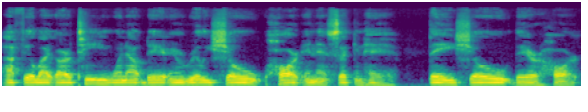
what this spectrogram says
I feel like our team went out there and really showed heart in that second half. They showed their heart.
